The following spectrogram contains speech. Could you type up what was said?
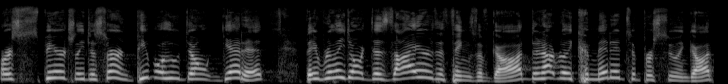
are spiritually discerned. People who don't get it, they really don't desire the things of God. They're not really committed to pursuing God.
